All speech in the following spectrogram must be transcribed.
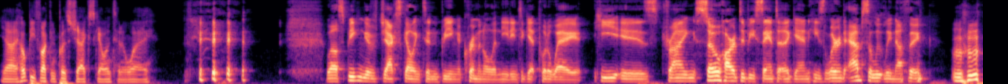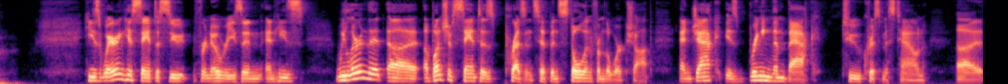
Yeah, I hope he fucking puts Jack Skellington away. well, speaking of Jack Skellington being a criminal and needing to get put away, he is trying so hard to be Santa again. He's learned absolutely nothing. Mm-hmm. He's wearing his Santa suit for no reason, and he's. We learn that uh, a bunch of Santa's presents have been stolen from the workshop, and Jack is bringing them back to Christmas Town. Uh,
